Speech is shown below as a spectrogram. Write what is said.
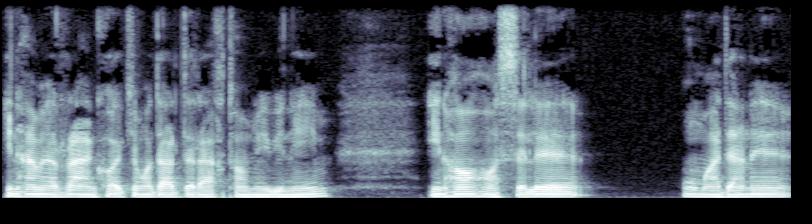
این همه رنگ هایی که ما در درخت ها می‌بینیم اینها حاصل اومدن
